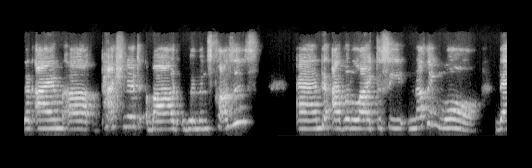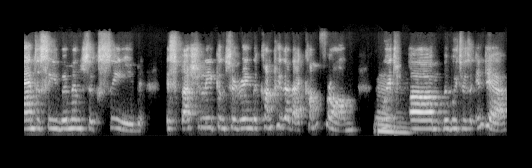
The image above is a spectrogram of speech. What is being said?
that I'm uh, passionate about women's causes and I would like to see nothing more than to see women succeed, especially considering the country that I come from, mm. which, um, which is India,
